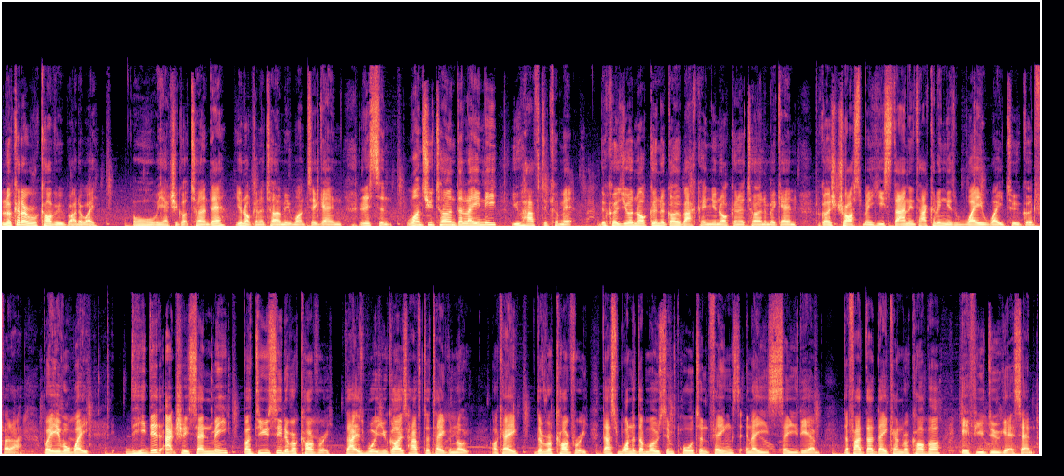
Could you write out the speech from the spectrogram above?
Look at a recovery by the way. Oh, we actually got turned there. You're not going to turn me once again. Listen, once you turn Delaney, you have to commit. Because you're not going to go back and you're not going to turn him again. Because trust me, his standing tackling is way, way too good for that. But either way, he did actually send me. But do you see the recovery? That is what you guys have to take note okay? The recovery. That's one of the most important things in a CDM. The fact that they can recover if you do get sent.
